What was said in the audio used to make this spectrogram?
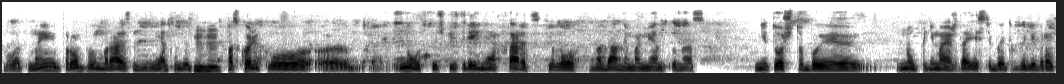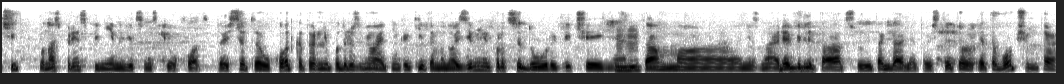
Вот, мы пробуем разные методы, mm-hmm. поскольку, э, ну, с точки зрения хард-скиллов на данный момент у нас не то чтобы, ну, понимаешь, да, если бы это были врачи, у нас, в принципе, не медицинский уход. То есть это уход, который не подразумевает никакие там инвазивные процедуры, лечение, mm-hmm. там, не знаю, реабилитацию и так далее. То есть это, это в общем-то, Э,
